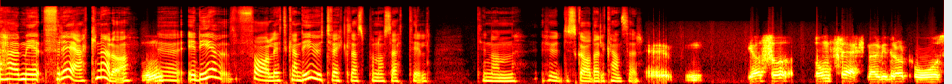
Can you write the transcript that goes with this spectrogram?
här med fräknar då, mm. Eh, är det farligt? Kan det utvecklas på något sätt till, till någon hudskada eller cancer? Eh, ja, så de fräknar vi drar på oss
